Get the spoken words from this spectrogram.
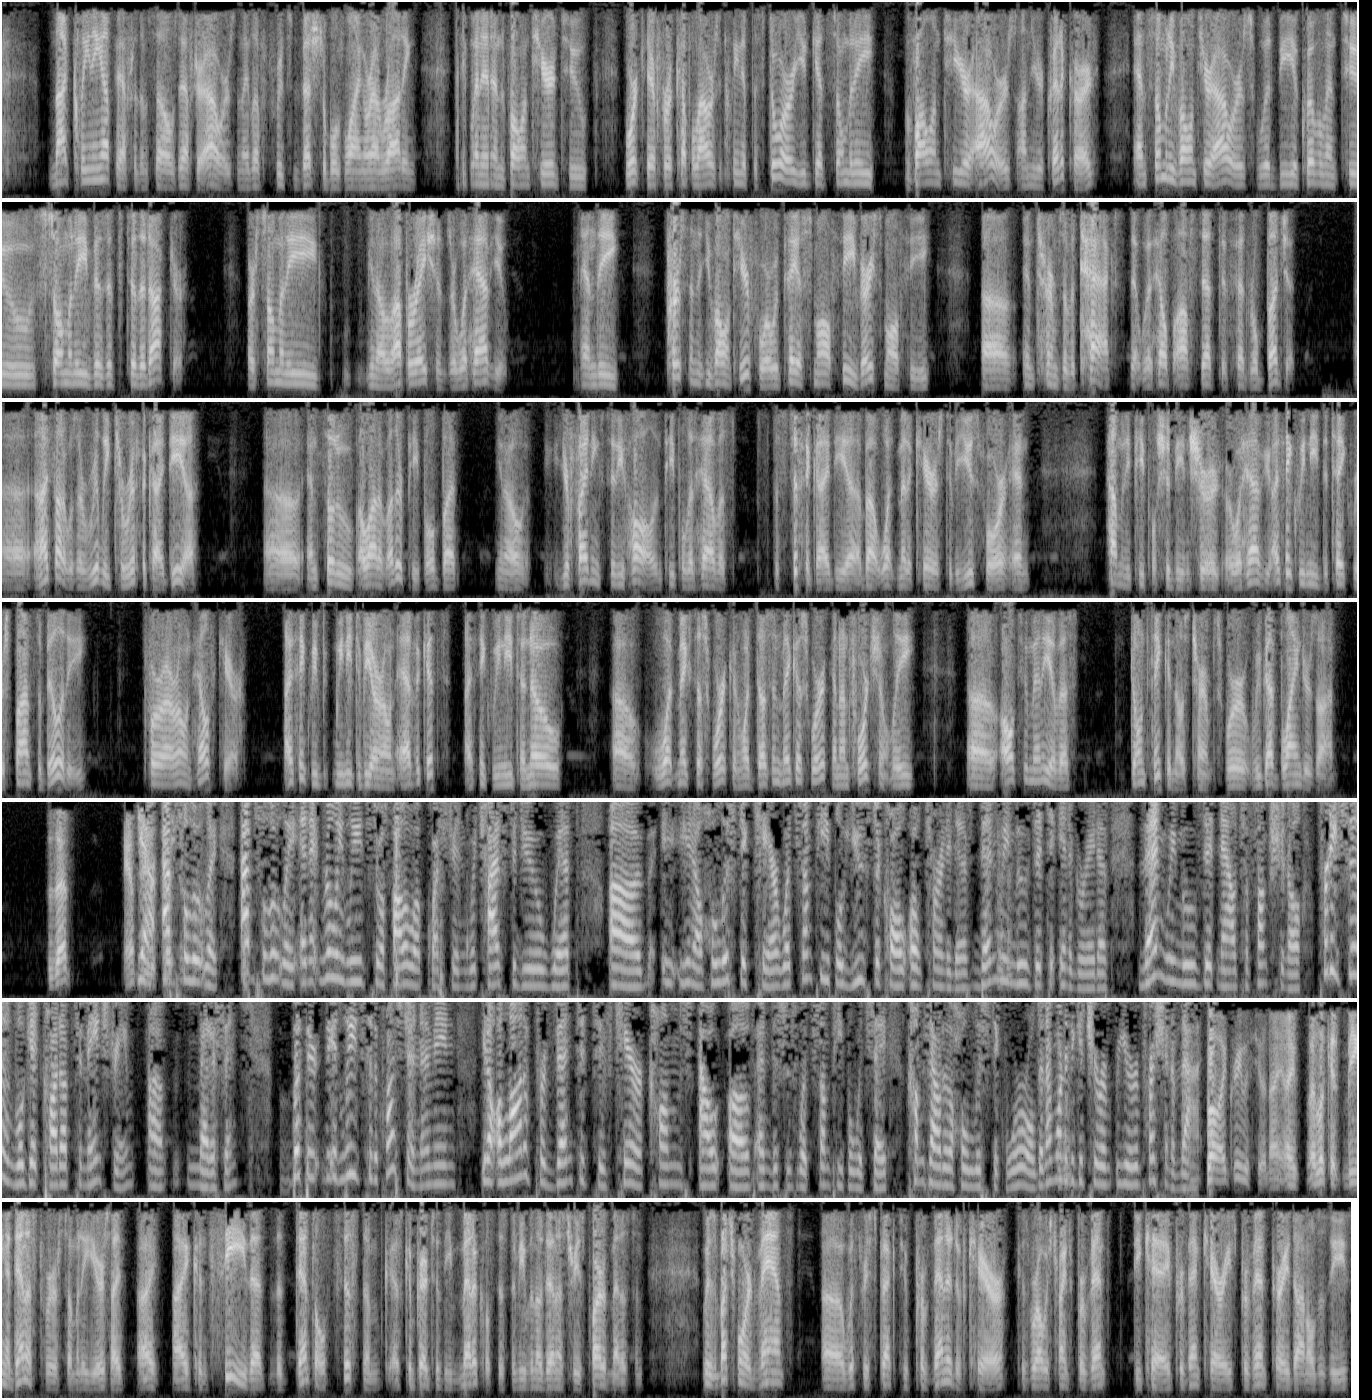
not cleaning up after themselves after hours, and they left fruits and vegetables lying around rotting, you went in and volunteered to work there for a couple hours and clean up the store, you'd get so many volunteer hours on your credit card, and so many volunteer hours would be equivalent to so many visits to the doctor, or so many, you know, operations or what have you. And the person that you volunteer for would pay a small fee, very small fee, uh, in terms of a tax that would help offset the federal budget. Uh, and I thought it was a really terrific idea, uh, and so do a lot of other people. But you know, you're fighting City Hall and people that have a specific idea about what Medicare is to be used for and how many people should be insured or what have you. I think we need to take responsibility for our own health care I think we we need to be our own advocates. I think we need to know uh, what makes us work and what doesn't make us work. And unfortunately, uh, all too many of us don't think in those terms. We're we've got blinders on. Does that answer Yeah, your question? absolutely. Absolutely. And it really leads to a follow-up question, which has to do with, uh, you know, holistic care, what some people used to call alternative. Then we moved it to integrative. Then we moved it now to functional. Pretty soon we'll get caught up to mainstream, uh, medicine. But there, it leads to the question. I mean, you know, a lot of preventative care comes out of, and this is what some people would say, comes out of the holistic world. And I wanted to get your your impression of that. Well, I agree with you, and I, I, I look at being a dentist for so many years. I, I I can see that the dental system, as compared to the medical system, even though dentistry is part of medicine, was much more advanced uh, with respect to preventative care because we're always trying to prevent decay, prevent caries, prevent periodontal disease,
